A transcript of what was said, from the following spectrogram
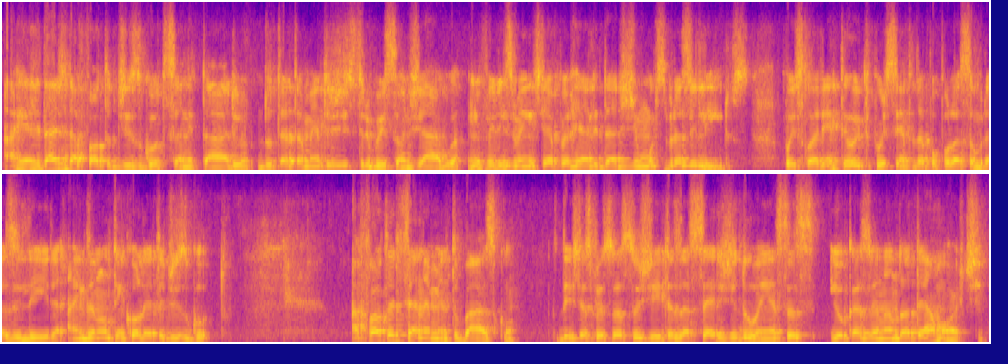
A realidade da falta de esgoto sanitário, do tratamento e distribuição de água, infelizmente é a realidade de muitos brasileiros, pois 48% da população brasileira ainda não tem coleta de esgoto. A falta de saneamento básico deixa as pessoas sujeitas a séries de doenças e ocasionando até a morte.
